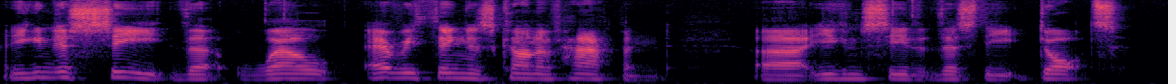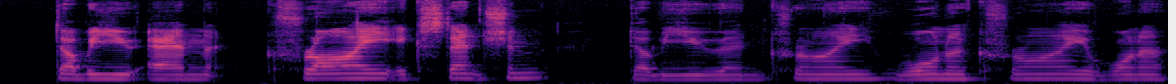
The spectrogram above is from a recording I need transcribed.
And you can just see that, well, everything has kind of happened. Uh, you can see that there's the .wn cry extension. WN cry, wanna cry, wanna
